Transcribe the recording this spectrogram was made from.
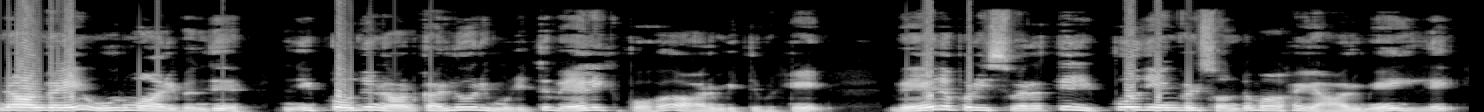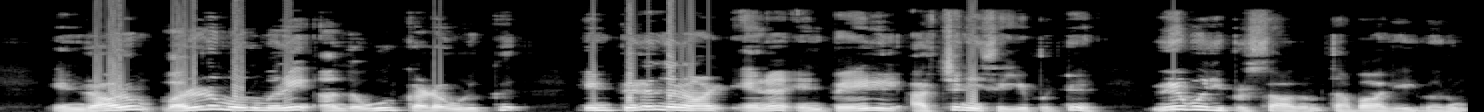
நாங்களே ஊர் மாறி வந்து இப்போது நான் கல்லூரி முடித்து வேலைக்கு போக ஆரம்பித்து விட்டேன். வேதபுரீஸ்வரத்தில் இப்போது எங்கள் சொந்தமாக யாருமே இல்லை. என்றாலும் வருடம் ஒருமுறை அந்த ஊர் கடவுளுக்கு என் பிறந்த நாள் என என் பெயரில் அர்ச்சனை செய்யப்பட்டு விபூதி பிரசாதம் தபாலில் வரும்.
